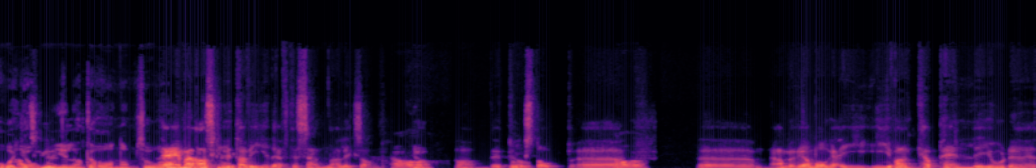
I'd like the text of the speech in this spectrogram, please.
jag skulle- gillar inte honom så. Nej, men han skulle ta vid efter Senna liksom. Ja, Ja, det tog Jo. stopp. Eh, ja. eh, ja, men vi har många. Ivan Capelli gjorde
